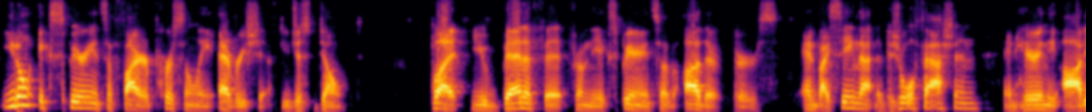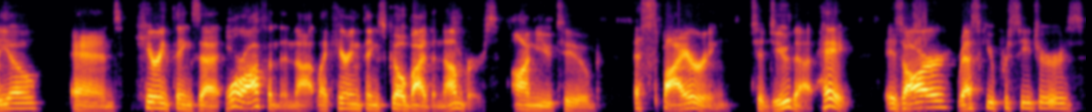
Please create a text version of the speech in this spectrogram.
You don't experience a fire personally every shift, you just don't. But you benefit from the experience of others. And by seeing that in a visual fashion and hearing the audio, and hearing things that more often than not, like hearing things go by the numbers on YouTube, aspiring to do that. Hey, is our rescue procedures,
